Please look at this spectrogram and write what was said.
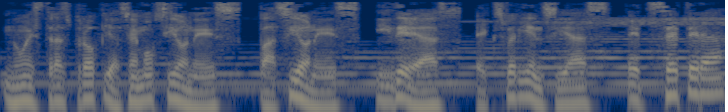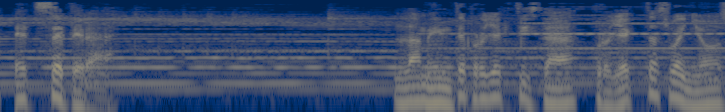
nuestras propias emociones, pasiones, ideas, experiencias, etcétera, etcétera. La mente proyectista, proyecta sueños,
